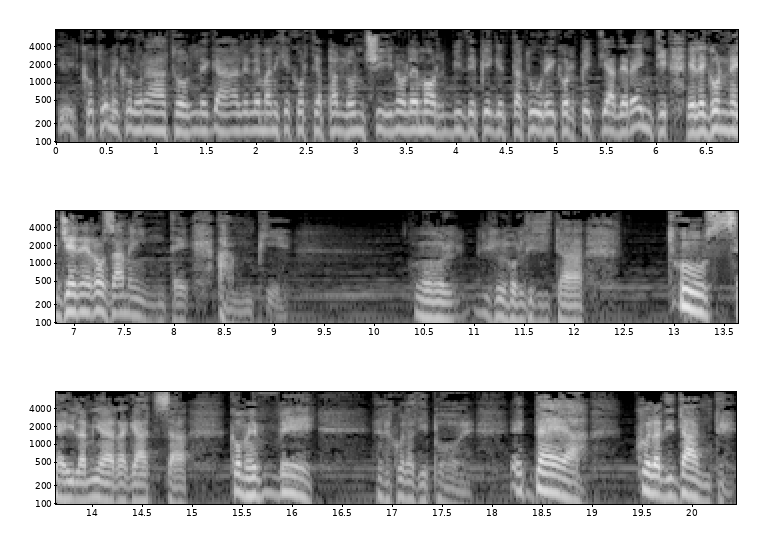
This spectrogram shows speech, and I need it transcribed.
Il cotone colorato, legale, le maniche corte a palloncino, le morbide pieghettature, i corpetti aderenti e le gonne generosamente ampie. Oh, Lolita, tu sei la mia ragazza, come Ve era quella di Poe, e Bea quella di Dante.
